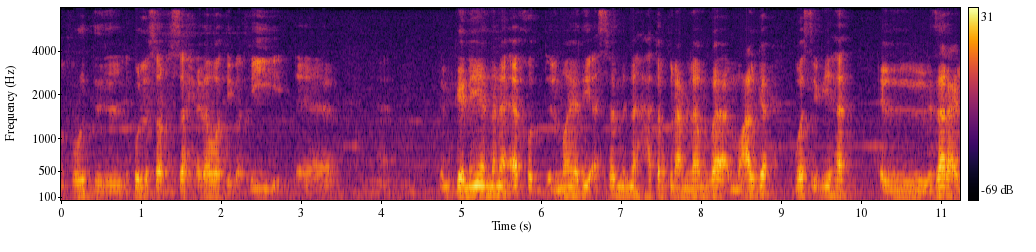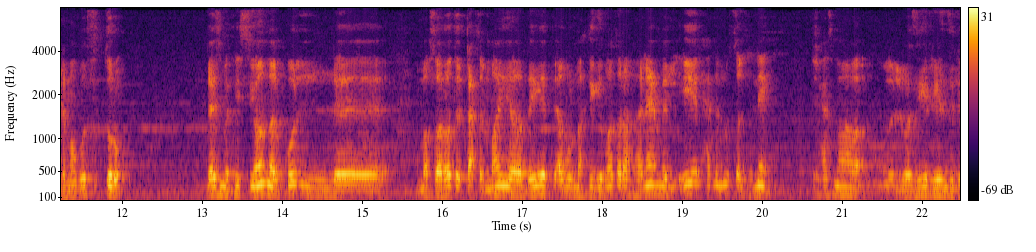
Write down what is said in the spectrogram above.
المفروض ال- كل صرف صحي دوت يبقى فيه آه، إمكانية إن أنا آخد المية دي أستفاد منها حتى ممكن أعمل لها معالجة وأسقي بيها الزرع اللي موجود في الطرق. لازم يبقى في صيانة لكل آه، المسارات بتاعت المية ديت. أول ما هتيجي مطرة هنعمل إيه لحد ما نوصل هناك؟ مفيش حاجة اسمها الوزير ينزل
